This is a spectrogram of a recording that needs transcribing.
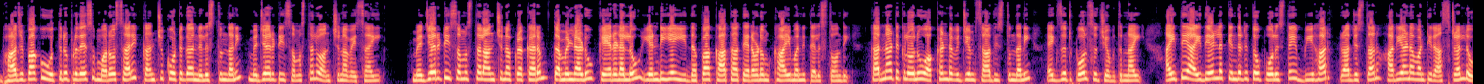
భాజపాకు ఉత్తరప్రదేశ్ మరోసారి కంచుకోటగా నిలుస్తుందని మెజారిటీ సంస్థలు అంచనా వేశాయి. మెజారిటీ సంస్థల అంచనా ప్రకారం తమిళనాడు కేరళలో ఎన్డీఏ ఈ దఫా ఖాతా తెరవడం ఖాయమని తెలుస్తోంది. కర్ణాటకలోనూ అఖండ విజయం సాధిస్తుందని ఎగ్జిట్ పోల్స్ చెబుతున్నాయి. అయితే ఐదేళ్ళ కిందటితో పోలిస్తే బీహార్ రాజస్థాన్ హర్యానా వంటి రాష్ట్రాల్లో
